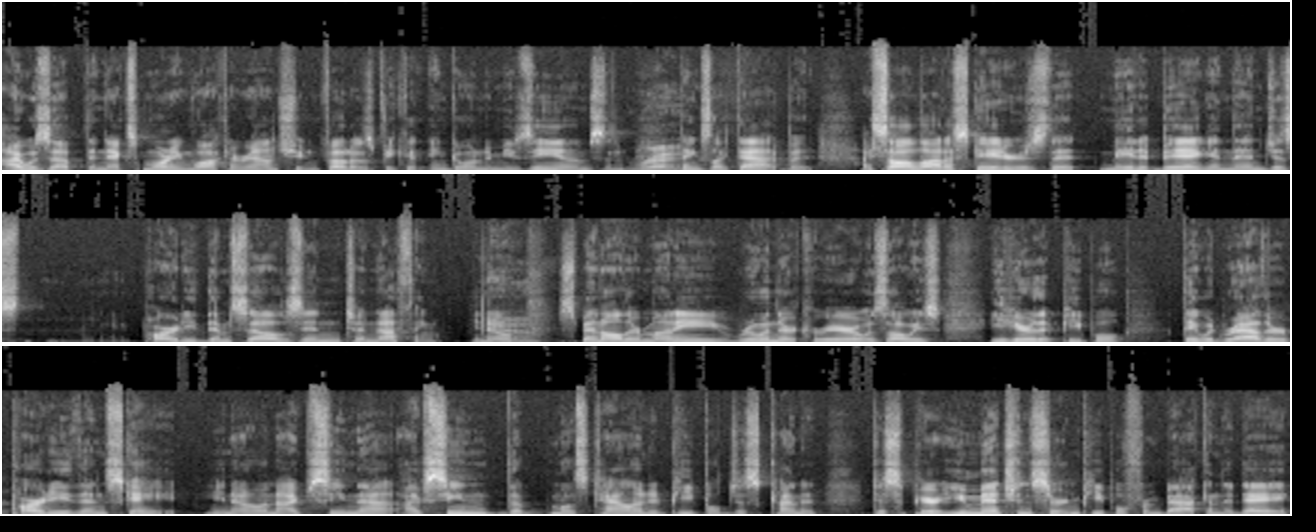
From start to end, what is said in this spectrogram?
I was up the next morning walking around shooting photos because, and going to museums and Right. things like that. But I saw a lot of skaters that made it big and then just partied themselves into nothing, you know, Yeah. spent all their money, ruined their career. It was always, you hear that people, they would rather party than skate, you know, and I've seen that. I've seen the most talented people just kind of disappear. You mentioned certain people from back in the day,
